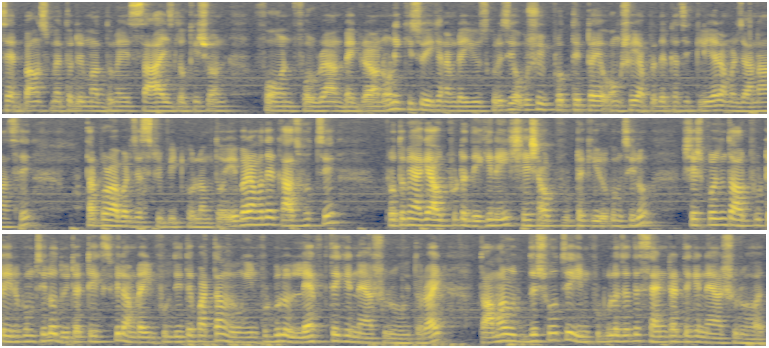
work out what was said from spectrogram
সেট বাউন্স মেথডের মাধ্যমে size location font foreground background অনেক কিছু এখানে আমরা ইউজ করেছি। অবশ্যই প্রত্যেকটা অংশই আপনাদের কাছে ক্লিয়ার আমার জানা আছে। তারপর আবার জাস্ট রিপিট করলাম। তো এবার আমাদের কাজ হচ্ছে প্রথমে আগে আউটপুটটা দেখে নেই, শেষ আউটপুটটা কীরকম ছিল? শেষ পর্যন্ত আউটপুটটা এরকম ছিল, দুইটা টেক্সট ফিল আমরা ইনপুট দিতে পারতাম এবং ইনপুটগুলো লেফট থেকে নেওয়া শুরু হতো রাইট তো আমার উদ্দেশ্য হচ্ছে ইনপুটগুলো যাতে সেন্টার থেকে নেওয়া শুরু হয়।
